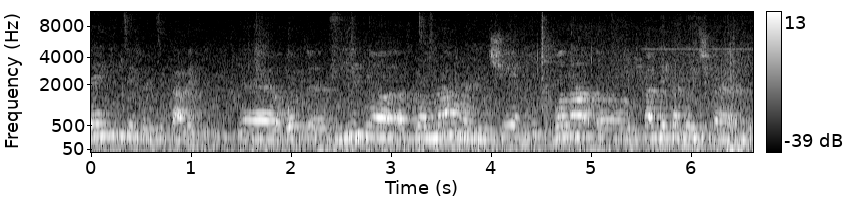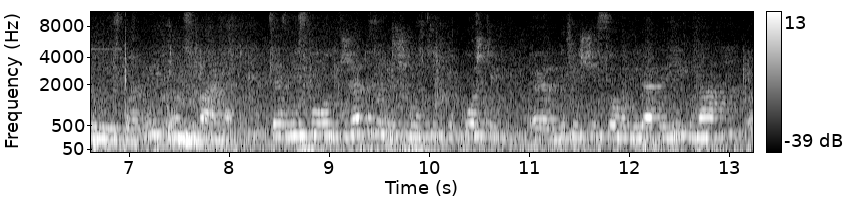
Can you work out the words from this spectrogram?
деякі цифри цікавлять. Е, От згідно програми, чи вона там є табличка з другої сторони фінансування. Це з міського бюджету витрачено стільки коштів е, 2007-2009 рік на е,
